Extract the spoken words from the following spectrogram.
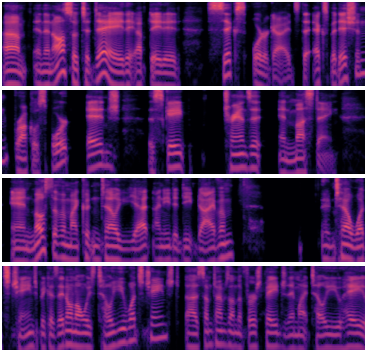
Um, and then also today, they updated six order guides the Expedition, Bronco Sport, Edge, Escape, Transit, and Mustang. And most of them I couldn't tell yet. I need to deep dive them and tell what's changed because they don't always tell you what's changed. Uh, sometimes on the first page, they might tell you, hey,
